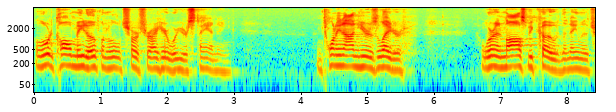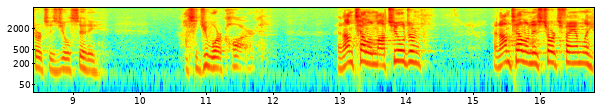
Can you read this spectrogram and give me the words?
the Lord called me to open a little church right here where you're standing. And 29 years later, we're in Mosby Cove. The name of the church is Jewel City. I said, You work hard. And I'm telling my children, and I'm telling this church family,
